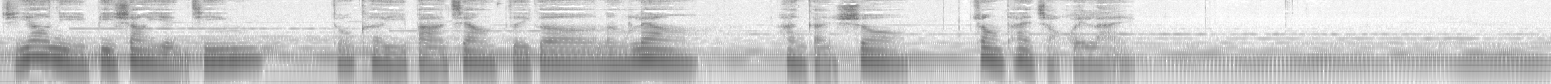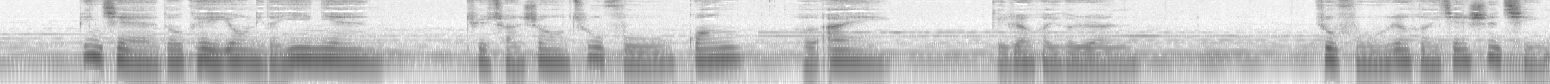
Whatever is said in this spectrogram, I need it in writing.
只要你闭上眼睛，都可以把这样的一个能量和感受状态找回来，并且都可以用你的意念去传送祝福、光和爱给任何一个人，祝福任何一件事情。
